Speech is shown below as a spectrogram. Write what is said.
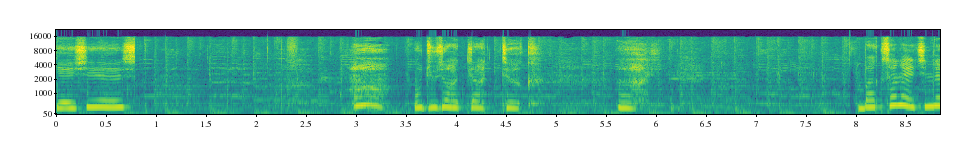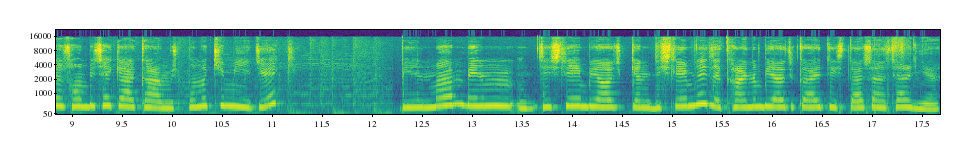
Görüşürüz. Ucuca atlattık. Ay. Baksana içinde son bir şeker kalmış. Bunu kim yiyecek? Bilmem benim dişlerim birazcık yani dişlerim değil de karnım birazcık gayet istersen sen ye.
